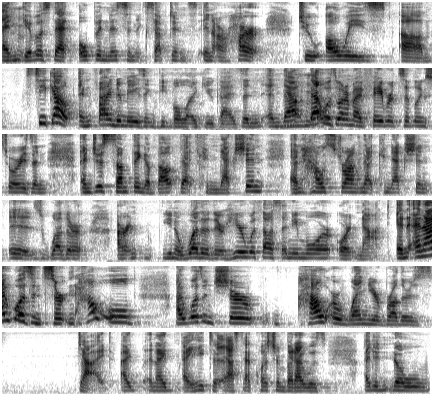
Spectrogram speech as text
and mm-hmm. give us that openness and acceptance in our heart to always um, seek out and find amazing people like you guys. And and that that was one of my favorite sibling stories and and just something about that connection and how strong that connection is whether our you know whether they're here with us anymore or not. And and I wasn't certain how old I wasn't sure how or when your brothers died. I and I, I hate to ask that question but I was I didn't know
